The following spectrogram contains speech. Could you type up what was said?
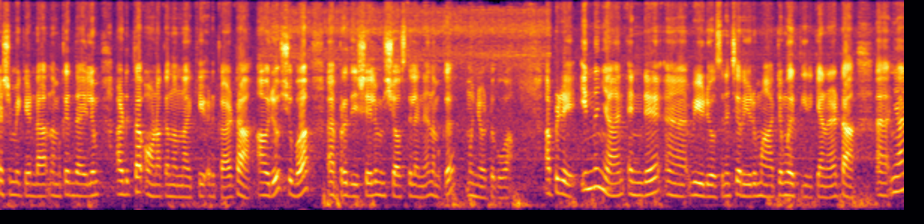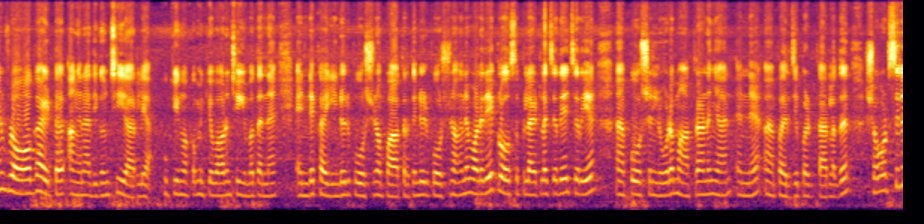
വിഷമിക്കേണ്ട. നമുക്ക് എന്തായാലും അടുത്ത ഓണൊക്കെ നന്നാക്കി എടുക്കാം കേട്ടാ. ആ ഒരു ശുഭ പ്രതീക്ഷയിലും വിശ്വാസത്തിലും തന്നെ നമുക്ക് മുന്നോട്ട് പോവാം. അപ്പോഴേ ഇന്ന് ഞാൻ എന്റെ വീഡിയോസിന് ചെറിയൊരു മാറ്റം വരുത്തിയിരിക്കുകയാണ് കേട്ടോ. ഞാൻ വ്ളോഗായിട്ട് അങ്ങനെ അധികം ചെയ്യാറില്ല. കുക്കിംഗ് ഒക്കെ മിക്കവാറും ചെയ്യുമ്പോൾ തന്നെ എന്റെ കൈയിന്റെ ഒരു പോർഷനോ പാത്രത്തിന്റെ ഒരു പോർഷനോ അങ്ങനെ വളരെ ക്ലോസപ്പിലായിട്ടുള്ള ചെറിയ ചെറിയ പോർഷനിലൂടെ മാത്രമാണ് ഞാൻ എന്നെ പരിചയപ്പെടുത്താറുള്ളത്. ഷോർട്സിൽ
